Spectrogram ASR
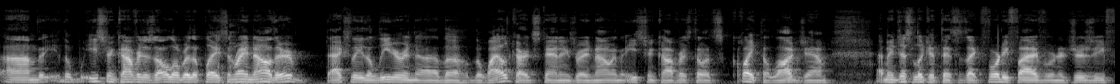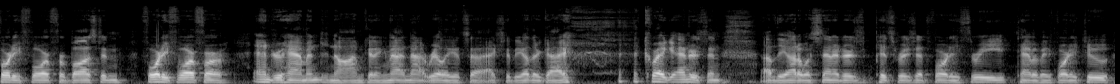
Um, the, the, Eastern Conference is all over the place, and right now they're actually the leader in uh, the the wild card standings right now in the Eastern Conference. Though it's quite the logjam. I mean, just look at this. It's like 45 for New Jersey, 44 for Boston, 44 for Andrew Hammond. No, I'm kidding. Not not really. It's uh, actually the other guy, Craig Anderson of the Ottawa Senators. Pittsburgh's at 43, Tampa Bay 42.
